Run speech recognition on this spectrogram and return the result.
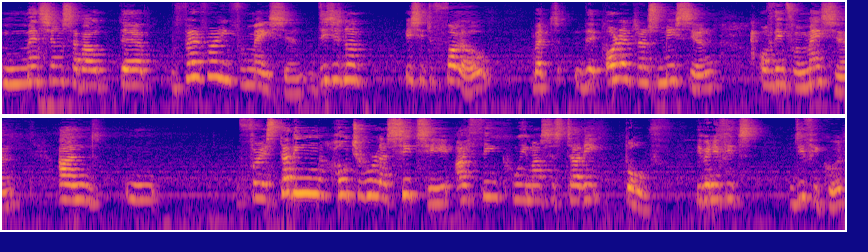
mentions about the verbal information. This is not easy to follow, but the oral transmission of the information and mm, for studying how to rule a city, I think we must study both, even if it's difficult.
